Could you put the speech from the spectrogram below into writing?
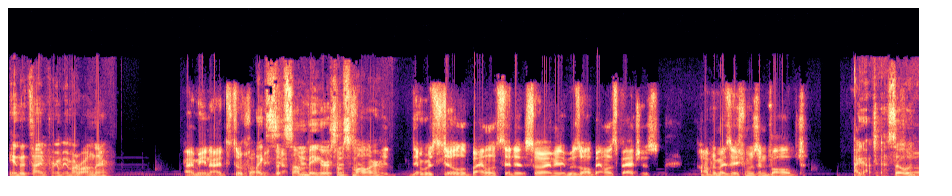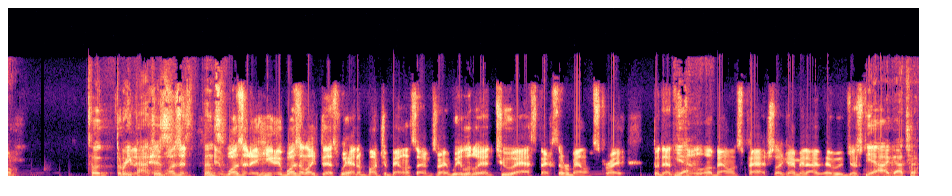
in the time frame. Am I wrong there? I mean, I'd still call Like I mean, some bigger, some smaller. it- there was still a balance in it. So I mean, it was all balance patches. Optimization was involved. I gotcha. So So. so three I mean, patches It wasn't. since It wasn't a. It wasn't like this. We had a bunch of balance items, right? We literally had two aspects that were balanced, right? But that's Yeah. still a balanced patch. Like I mean, I it would just. Yeah, I gotcha.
